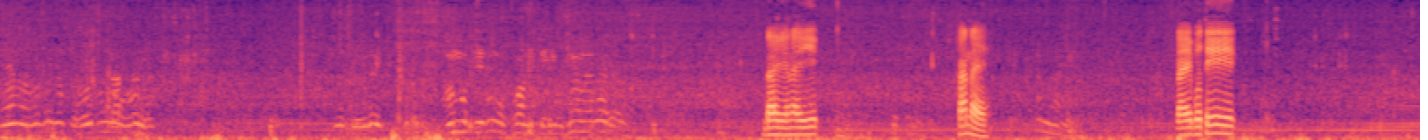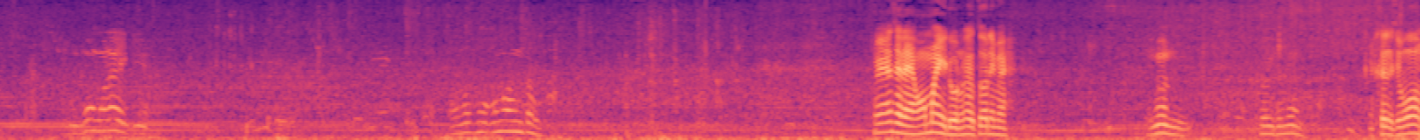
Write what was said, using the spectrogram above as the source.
เนี่ยรถมันยกสองรถมันยกเลยยกเลยเอาหมดที่ทุกคนตีอยู่ข้างแล้วเลย ได้อะไรอีกขั้นไหนได้โบตีอีกมองอะไรกี่เอารถพวกมองตัวแม่แสดงว่าไม่โดนกับตัวนี้ไหมเงินเคยชั่วโมงครึ่งชั่วโมง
